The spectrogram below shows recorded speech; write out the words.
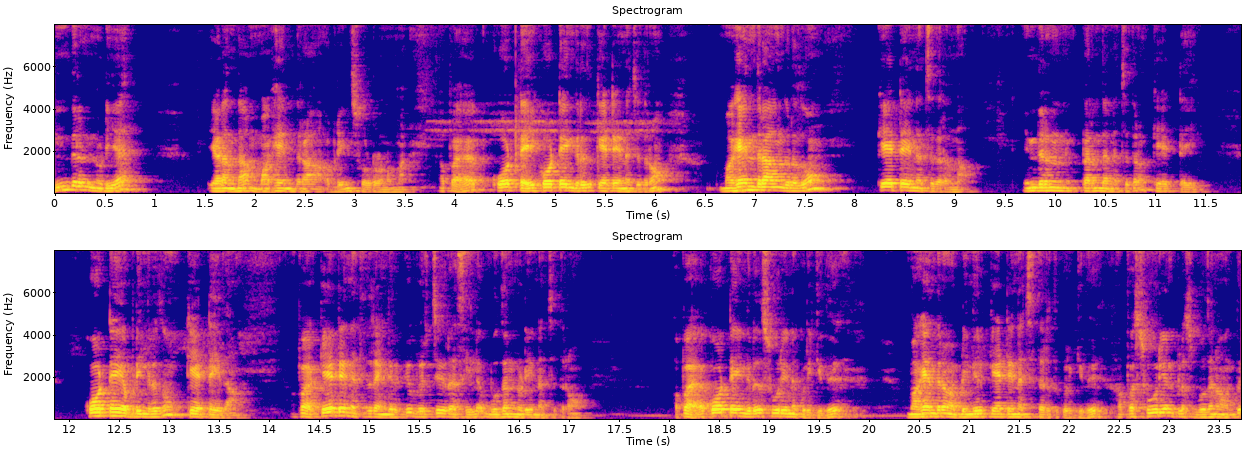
இந்திரனுடைய இடம்தான் மகேந்திரா அப்படின்னு சொல்கிறோம் நம்ம. அப்போ கோட்டை கோட்டைங்கிறது கேட்டை நட்சத்திரம். மகேந்திராங்கிறதும் கேட்டை நட்சத்திரம் தான். இந்திரன் பிறந்த நட்சத்திரம் கேட்டை கோட்டை அப்படிங்கிறதும் கேட்டை தான். அப்போ கேட்டை நட்சத்திரம் எங்கே இருக்குது விருச்சிக ராசியில் புதனுடைய நட்சத்திரம். அப்போ கோட்டைங்கிறது சூரியனை குறிக்குது. மகேந்திரம் அப்படிங்கிறது கேட்டை நட்சத்திரத்தை குறிக்குது. அப்போ சூரியன் ப்ளஸ் புதனை வந்து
